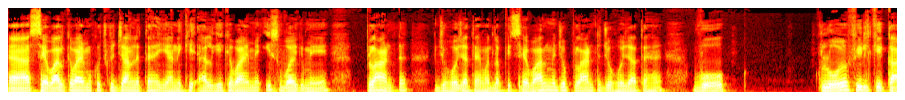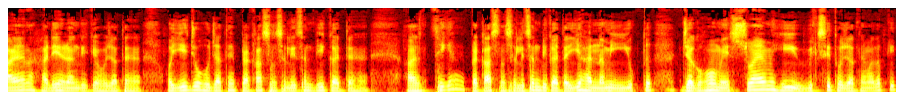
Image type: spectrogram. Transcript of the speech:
सेवाल के बारे में कुछ कुछ जान लेते हैं, यानी कि एल्गी के बारे में। इस वर्ग में प्लांट जो हो जाता है मतलब कि सेवाल में जो प्लांट जो हो जाते हैं वो क्लोरोफिल के कारण हरे रंग के हो जाते हैं। और ये जो हो जाते हैं प्रकाश संश्लेषण भी करते हैं। हाँ, ठीक है? प्रकाश संश्लेषण भी करता है। यह नमी युक्त जगहों में स्वयं ही विकसित हो जाते हैं। मतलब कि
